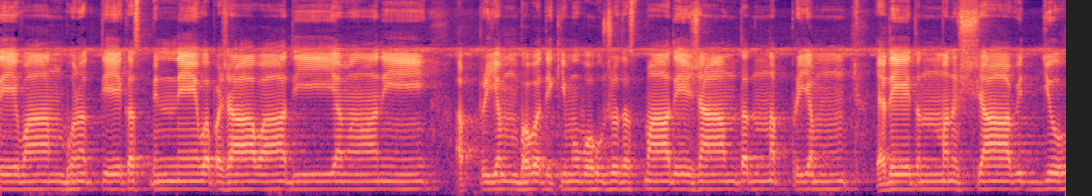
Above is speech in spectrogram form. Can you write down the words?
देवान् भुनक्त्येकस्मिन्नेव पशावादीयमाने अप्रियं भवति किमु बहुषु तस्मादेषां तन्न प्रियं यदेतन्मनुष्या विद्युः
